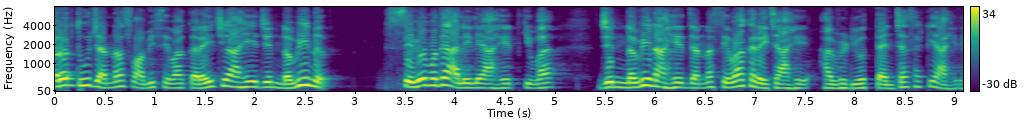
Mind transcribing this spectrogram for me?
परंतु ज्यांना स्वामी सेवा करायची आहे जे नवीन सेवेमध्ये आलेले आहेत किंवा जे नवीन आहेत ज्यांना सेवा करायची आहे हा व्हिडिओ त्यांच्यासाठी आहे.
